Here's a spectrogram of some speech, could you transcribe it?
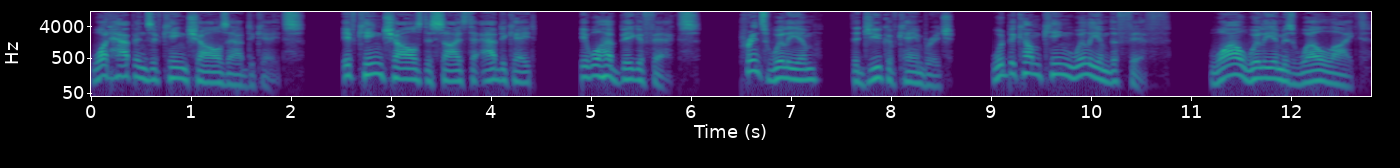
What happens if King Charles abdicates? If King Charles decides to abdicate, it will have big effects. Prince William, the Duke of Cambridge, would become King William V. While William is well liked,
